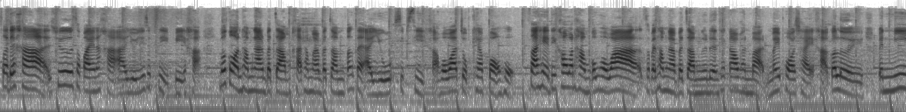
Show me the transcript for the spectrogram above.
สวัสดีค่ะ ชื่อสไปนะคะ อายุ 24 ปีค่ะ เมื่อก่อนทำงานประจำค่ะทำงานประจำตั้งแต่อายุ 14 ค่ะ เพราะว่าจบแค่ป .6 สาเหตุที่เข้ามาทำก็เพราะว่าจะไปทำงานประจำเงินเดือนแค่ 9,000 บาท ไม่พอใช้ค่ะ ก็เลยเป็นหนี้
